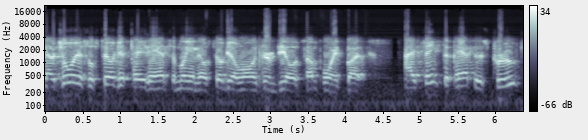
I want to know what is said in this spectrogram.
Now Julius will still get paid handsomely and he'll still get a long term deal at some point, but has proved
